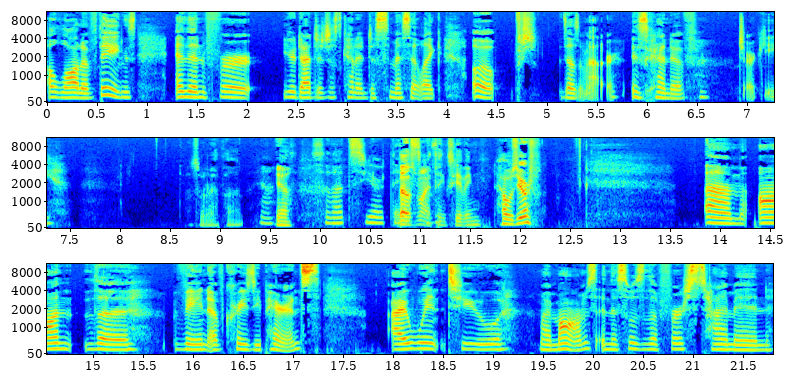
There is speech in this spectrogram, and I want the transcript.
a lot of things and then for your dad to just kind of dismiss it like oh psh, it doesn't matter is Yeah. kind of jerky That's what I thought. yeah Yeah. so that's your thing That was my Thanksgiving. How was yours? um on the vein of crazy parents i went to my mom's and this was the first time in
